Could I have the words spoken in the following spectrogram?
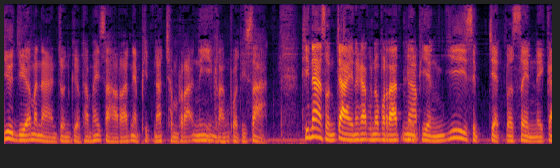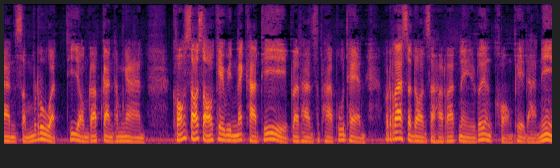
ยืดเยื้อมานานจนเกือบทำให้สหรัฐเนี่ยผิดนัดชำระหนี้ครั้งประวัติศาสตร์ ที่น่าสนใจนะครับคุณนพรัตน์มีเพียง 27%ในการสำรวจที่ยอมรับการทำงานของสส. เควินแมคคาร์ธี ประธานสภาผู้แทน ราษฎรสหรัฐในเรื่องของเพดานหนี้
